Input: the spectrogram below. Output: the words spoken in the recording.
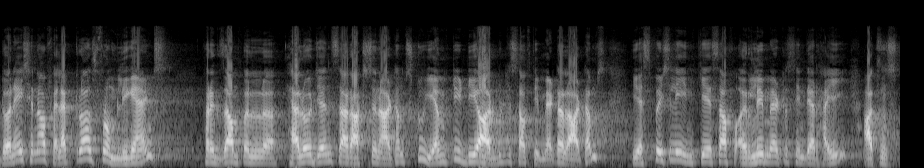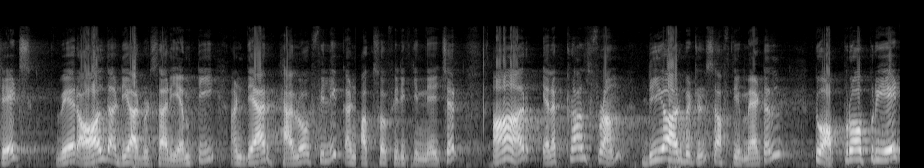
donation of electrons from ligands for example uh, halogens or oxidation atoms to empty d orbitals of the metal atoms especially in case of early metals in their high oxygen states where all the d orbitals are empty and they are halophilic and oxophilic in nature or electrons from d orbitals of the metal to appropriate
